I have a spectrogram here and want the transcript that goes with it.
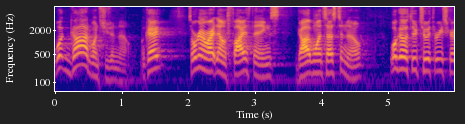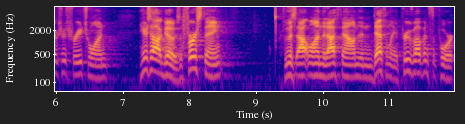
what God wants you to know, okay? So we're going to write down five things God wants us to know. We'll go through two or three scriptures for each one. Here's how it goes. The first thing from this outline that I found and definitely approve of and support,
